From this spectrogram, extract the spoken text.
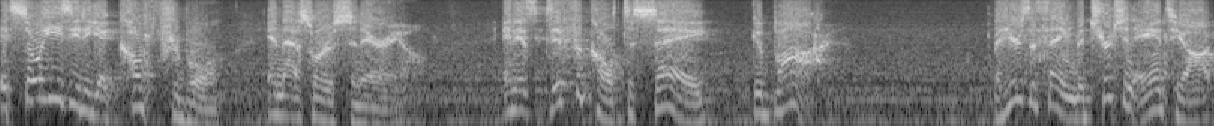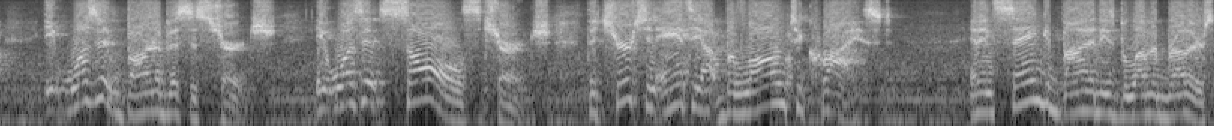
It's so easy to get comfortable in that sort of scenario. And it's difficult to say goodbye. But here's the thing. The church in Antioch, it wasn't Barnabas' church. It wasn't Saul's church. The church in Antioch belonged to Christ. And in saying goodbye to these beloved brothers,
